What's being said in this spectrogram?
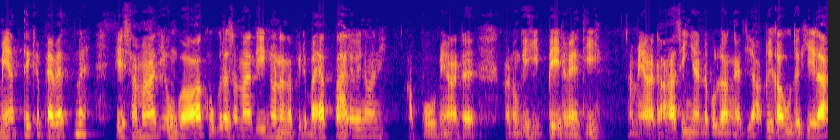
මෙයත් එක්ක පැවැත්ම ඒ සමාධිය උඟාවක් උග්‍ර සමාධිය ඉන්නවනම් අපිට බයක් පහළ වෙනවනේ. අපෝ මෙයාට අනුගේ හිත් පේනවා ඇති. මෙයාට අහසින් යන්න පුළුවන් ඇති. අපි කවුද කියලා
